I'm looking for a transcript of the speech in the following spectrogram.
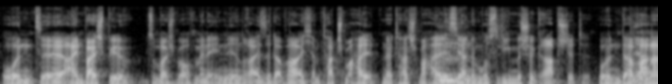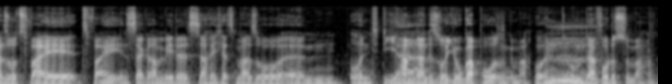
Und äh, ein Beispiel, zum Beispiel auf meiner Indienreise, da war ich am Taj Mahal. Und der Taj Mahal mhm. ist ja mhm. eine muslimische Grabstätte. Und da ja. waren dann so zwei, zwei Instagram-Mädels, sag ich jetzt mal so, ähm, und die ja. haben dann so Yoga-Posen gemacht, und, mhm. um da Fotos zu machen.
